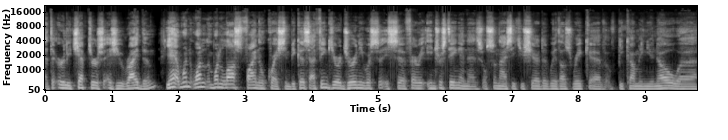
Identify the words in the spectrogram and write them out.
at the early chapters as you write them. Yeah, one, one, one last final question because I think your journey was is uh, very interesting and it's also nice that you shared it with us, Rick, uh, of becoming, you know, uh,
